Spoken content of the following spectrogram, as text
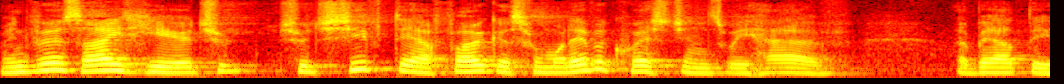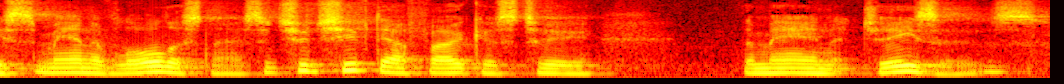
In verse 8 here, it should, should shift our focus from whatever questions we have about this man of lawlessness. It should shift our focus to the man Jesus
